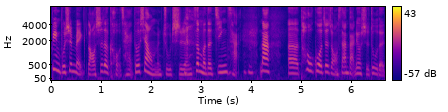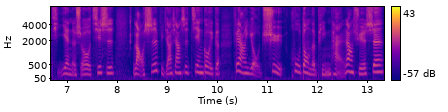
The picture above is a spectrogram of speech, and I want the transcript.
并不是每个老师的口才都像我们主持人这么的精彩。那呃，透过这种三百六十度的体验的时候，其实老师比较像是建构一个非常有趣互动的平台，让学生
